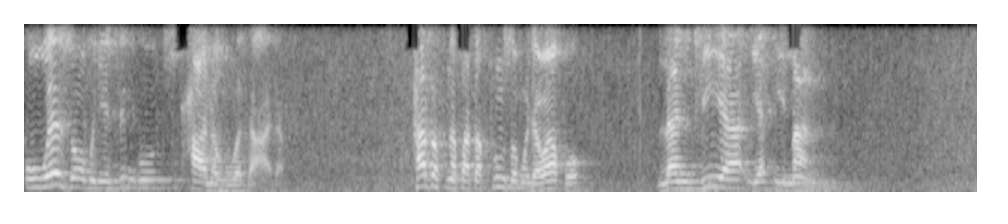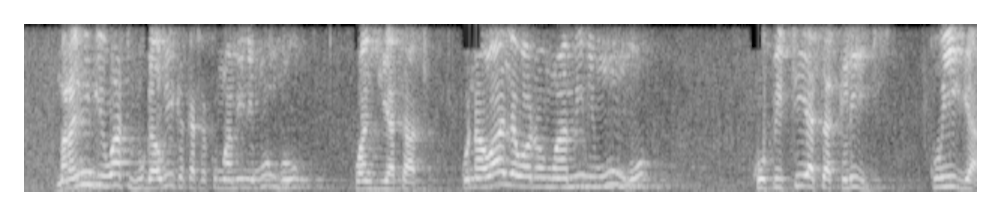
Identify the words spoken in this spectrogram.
uwezo wa Mwenyezi Mungu Subhanahu wa Ta'ala. Hapa tunapata funzo mojawapo la njia ya imani mara nyingi watu hugawika katika kumwamini Mungu kwa njia tatu. Kuna wale wanaomwamini Mungu kupitia taklid kuiga.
